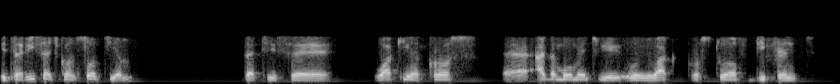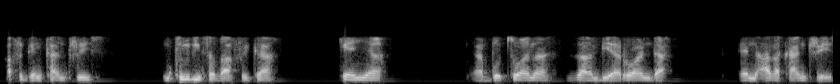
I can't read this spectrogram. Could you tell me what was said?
It's a research consortium that is uh, working across, uh, at the moment, we, we work across 12 different African countries, including South Africa, Kenya, uh, Botswana, Zambia, Rwanda, and other countries.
